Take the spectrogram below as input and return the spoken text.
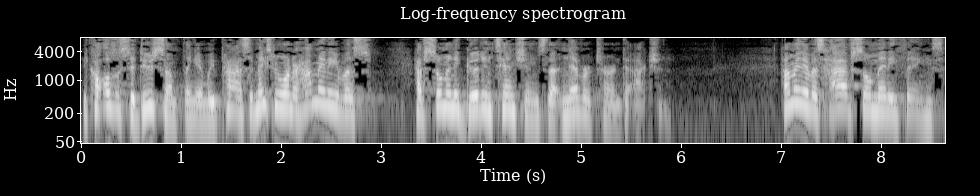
He calls us to do something and we pass. It makes me wonder how many of us have so many good intentions that never turn to action. How many of us have so many things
